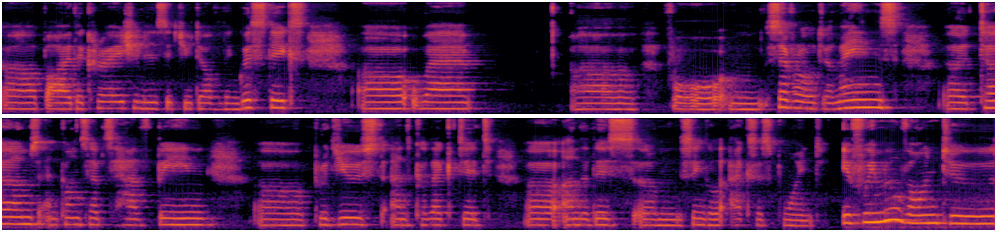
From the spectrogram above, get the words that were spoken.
uh, by the Croatian Institute of Linguistics uh, where uh, for um, several domains, uh, terms and concepts have been uh, produced and collected under this um, single access point. If we move on to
